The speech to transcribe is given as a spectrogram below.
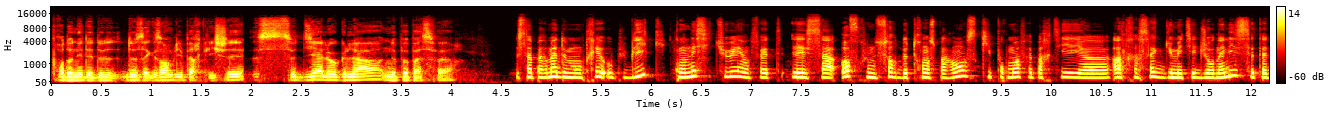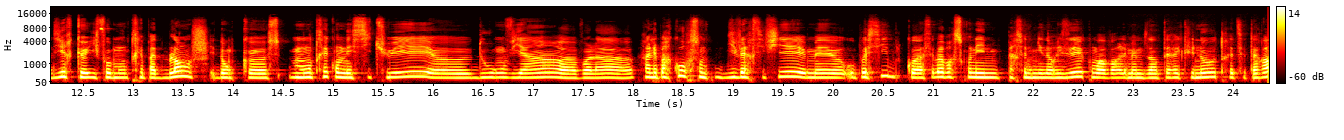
pour donner des deux exemples hyper clichés ce dialogue là ne peut pas se faire ça permet de montrer au public qu'on est situé en fait. Et ça offre une sorte de transparence qui pour moi fait partie euh, intrinsèque du métier de journaliste. C'est-à-dire qu'il faut montrer pas de blanche. Et donc euh, montrer qu'on est situé euh, d'où on vient voilà. Enfin, les parcours sont diversifiés mais au possible quoi. C'est pas parce qu'on est une personne minorisée qu'on va avoir les mêmes intérêts qu'une autre etc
